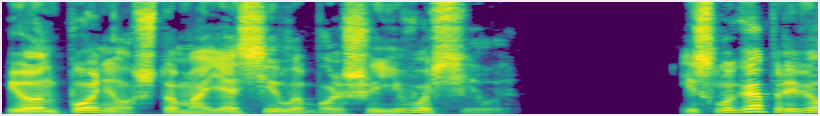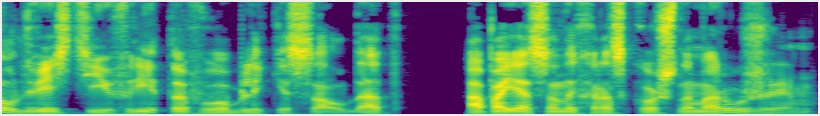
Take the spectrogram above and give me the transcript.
и он понял, что моя сила больше его силы. И слуга привел двести ифритов в облике солдат, опоясанных роскошным оружием,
